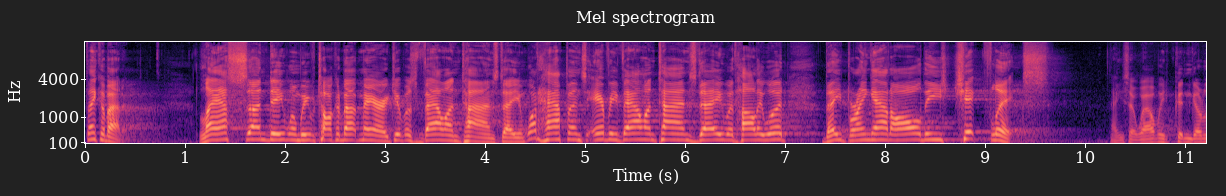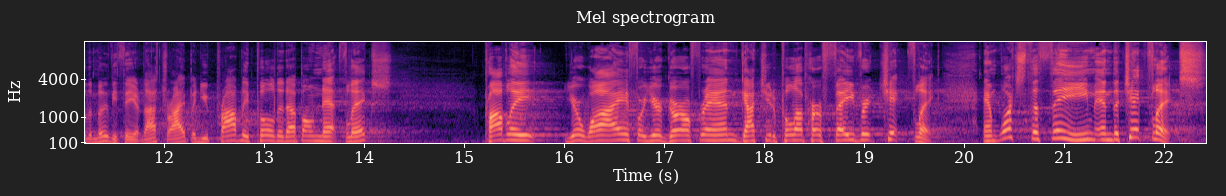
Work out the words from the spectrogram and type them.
Think about it. Last Sunday, when we were talking about marriage, it was Valentine's Day. And what happens every Valentine's Day with Hollywood? They bring out all these chick flicks. Now you say, well, we couldn't go to the movie theater. That's right, but you probably pulled it up on Netflix. Probably your wife or your girlfriend got you to pull up her favorite chick flick. And what's the theme in the chick flicks?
